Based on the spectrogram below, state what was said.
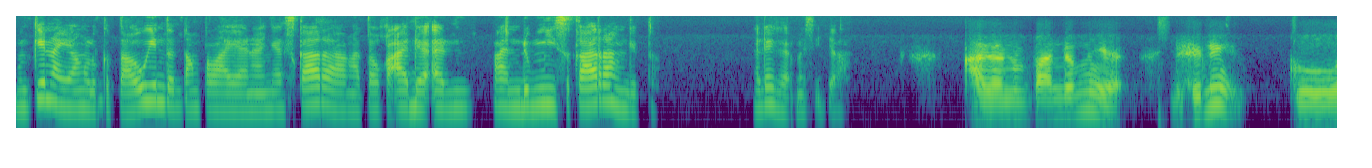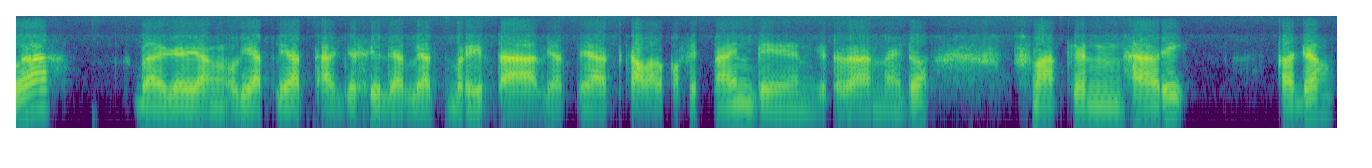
mungkin yang lu ketahuin tentang pelayanannya sekarang atau keadaan pandemi sekarang gitu? Ada nggak Mas Ijal? Keadaan pandemi ya. Di sini gua sebagai yang lihat-lihat aja sih, lihat-lihat berita, lihat-lihat kawal COVID-19 gitu kan. Nah itu semakin hari kadang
